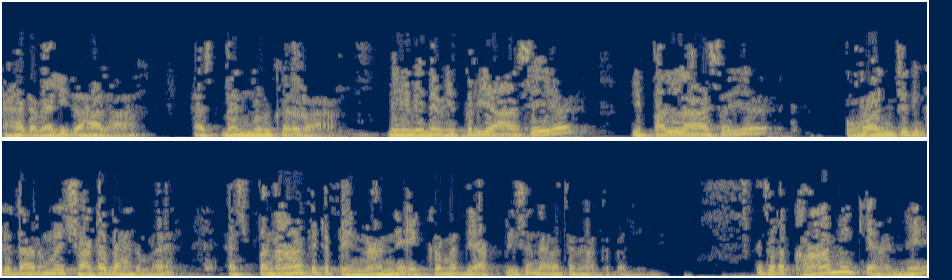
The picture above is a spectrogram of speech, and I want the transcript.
ඇහැට වැලි ගහලා ඇස් බැඳුම් කරලා මේ වෙන විපර්යාසය විපල්ලාසය වංචනික ධර්ම ෂට ධර්ම අස්පනා පිට පෙන්වන්නේ එකම දෙයක් ලෙස නැවත නැවත බැලීම. ඒතර කාමී කියන්නේ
